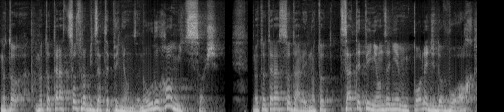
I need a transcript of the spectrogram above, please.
No to, no to teraz co zrobić za te pieniądze? No uruchomić coś. No to teraz co dalej? No to za te pieniądze, nie wiem, poleć do Włoch,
